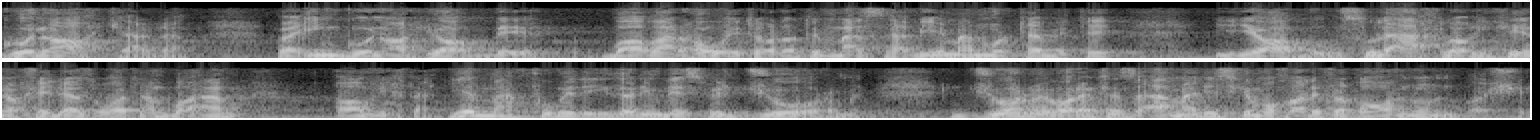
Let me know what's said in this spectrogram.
گناه کردم و این گناه یا به باورها و اعتقادات مذهبی من مرتبطه یا به اصول اخلاقی که اینا خیلی از اوقات هم با هم آمیختن. یه مفهوم دیگه داریم به اسم جرم. جرم عبارت از عملی است که مخالف قانون باشه.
